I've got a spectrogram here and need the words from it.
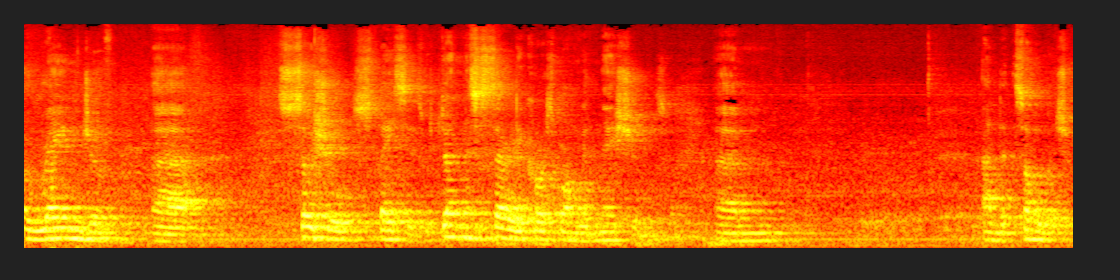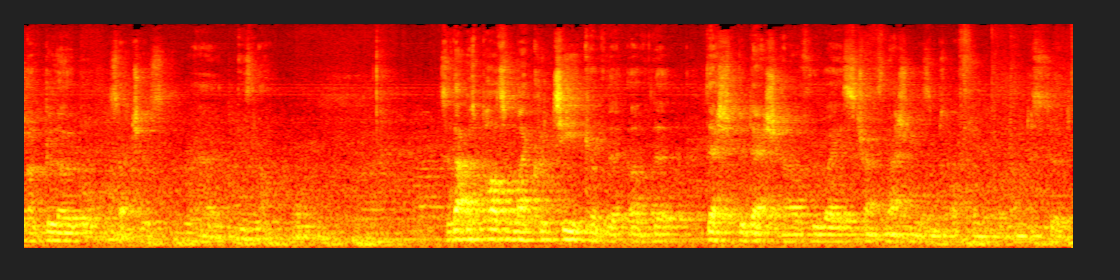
a range of uh, social spaces which don't necessarily correspond with nations, um, and some of which are global, such as uh, Islam. So that was part of my critique of the of the Desh and of the ways transnationalism is often understood.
